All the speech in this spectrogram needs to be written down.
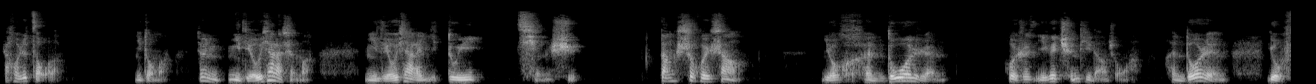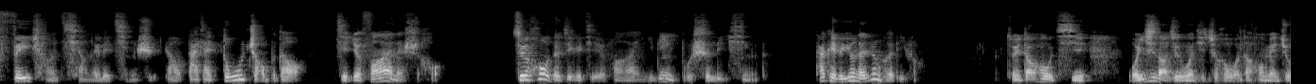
然后我就走了，你懂吗？就你你留下了什么？你留下了一堆情绪。当社会上有很多人。或者说一个群体当中啊，很多人有非常强烈的情绪，然后大家都找不到解决方案的时候，最后的这个解决方案一定不是理性的，它可以被用在任何地方。所以到后期，我意识到这个问题之后，我到后面就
